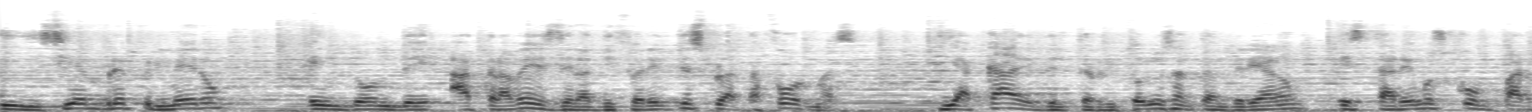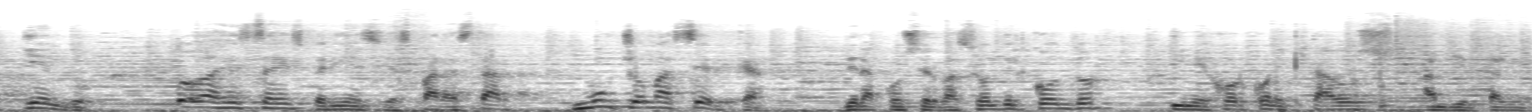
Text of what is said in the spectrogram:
y diciembre primero, en donde a través de las diferentes plataformas y acá desde el territorio santandereano estaremos compartiendo todas estas experiencias para estar mucho más cerca de la conservación del cóndor y mejor conectados ambientalmente.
